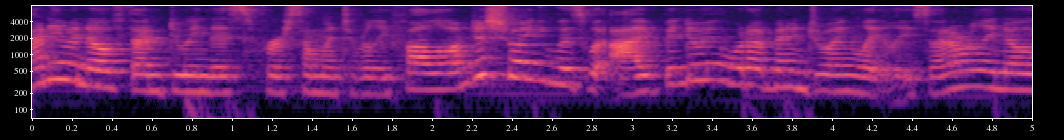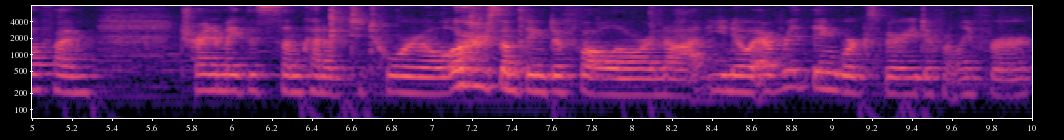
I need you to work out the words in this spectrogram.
I don't even know if I'm doing this for someone to really follow. I'm just showing you guys what I've been doing, what I've been enjoying lately. So I don't really know if I'm trying to make this some kind of tutorial or something to follow or not. You know, everything works very differently for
